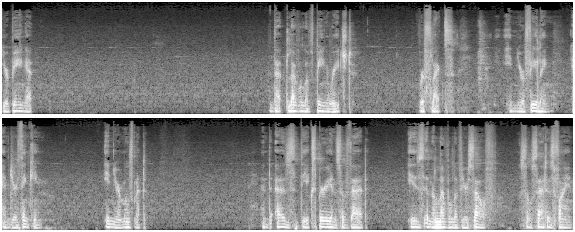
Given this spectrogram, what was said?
you're being it. That level of being reached reflects in your feeling and your thinking, in your movement. And as the experience of that is in the level of yourself, so satisfying,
